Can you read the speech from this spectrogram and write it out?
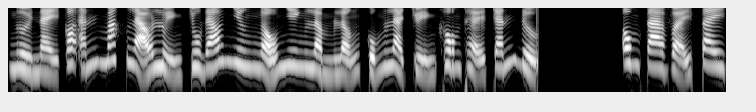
Người này có ánh mắt lão luyện chu đáo nhưng ngẫu nhiên lầm lẫn cũng là chuyện không thể tránh được. Ông ta vẫy tay,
